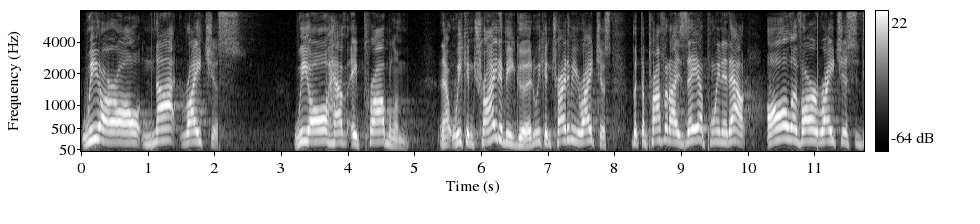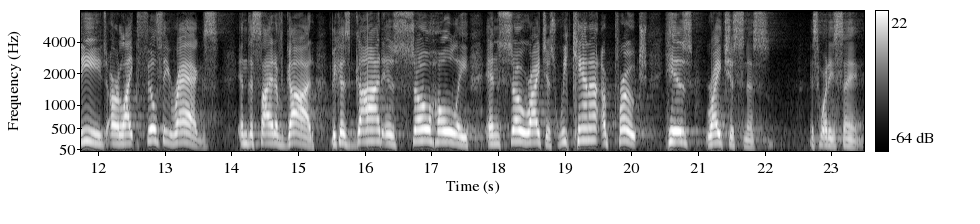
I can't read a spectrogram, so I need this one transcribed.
We are all not righteous. We all have a problem. Now, we can try to be good, we can try to be righteous, but the prophet Isaiah pointed out all of our righteous deeds are like filthy rags in the sight of God because God is so holy and so righteous. We cannot approach his righteousness, is what he's saying.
